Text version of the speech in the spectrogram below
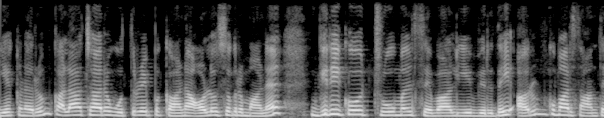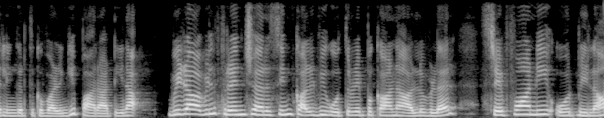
இயக்குனரும் கலாச்சார ஒத்துழைப்புக்கான ஆலோசகருமான கிரிகோ ட்ரூமல் செவாலியே விருதை அருண்குமார் சாந்தலிங்கத்துக்கு வழங்கி பாராட்டினார். விழாவில் பிரெஞ்சு அரசின் கல்வி ஒத்துழைப்புக்கான அலுவலர் ஸ்டெஃபானி ஓர்பிலா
